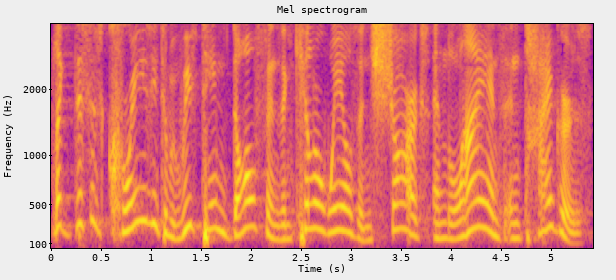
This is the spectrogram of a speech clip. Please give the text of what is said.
Like, this is crazy to me. We've tamed dolphins and killer whales and sharks and lions and tigers.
